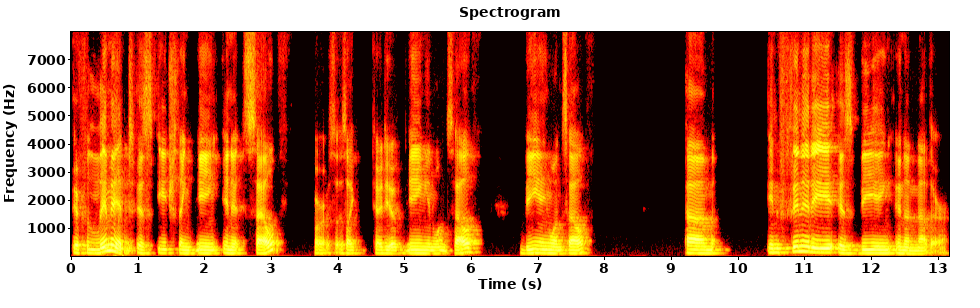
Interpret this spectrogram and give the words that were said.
if limit is each thing being in itself or so it's like the idea of being in oneself, being oneself. Um, infinity is being in another,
